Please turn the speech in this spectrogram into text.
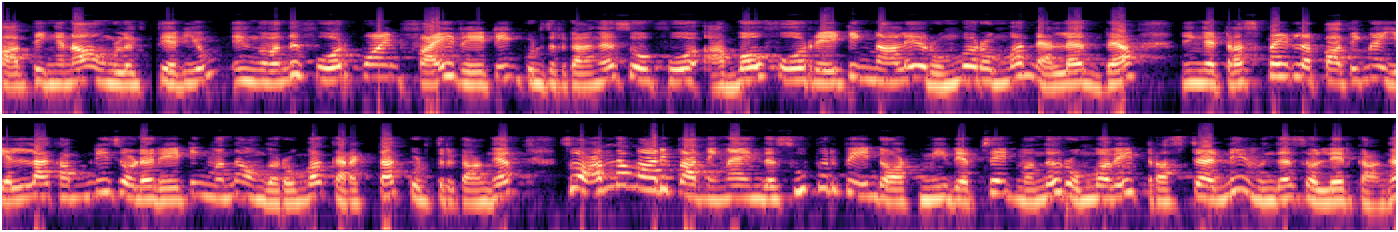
பாத்தீங்கன்னா உங்களுக்கு தெரியும். இவங்க வந்து ஃபோர் பாயிண்ட் ஃபைவ் ரேட்டிங் கொடுத்திருக்காங்க. சோ ஃபோர் அபவ் ஃபோர் ரேட்டிங்னாலே ரொம்ப ரொம்ப நல்லது. நீங்க ட்ரஸ்ட் பைட்ல பாத்தீங்கன்னா எல்லா கம்பெனிஸோட ரேட்டிங் வந்து அவங்க ரொம்ப கரெக்டா கொடுத்திருக்காங்க. சோ அந்த மாதிரி பாத்தீங்கன்னா இந்த super pay dot me website வந்து ரொம்பவே ட்ரஸ்டட்னு இவங்க சொல்லியிருக்காங்க.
